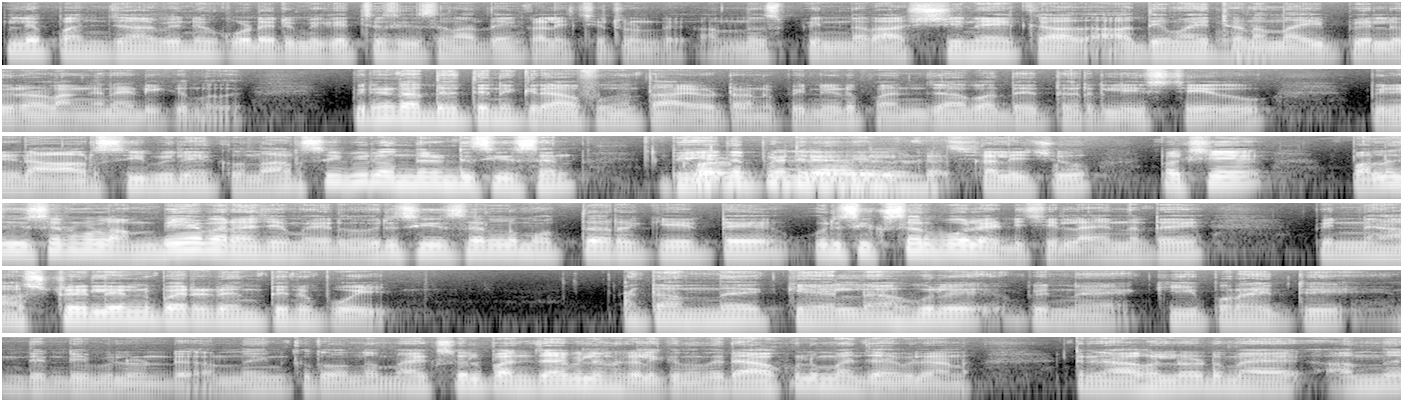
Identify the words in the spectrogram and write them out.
പതിനാലിലെ പഞ്ചാബിന് കൂടെ ഒരു മികച്ച സീസൺ അദ്ദേഹം കളിച്ചിട്ടുണ്ട്. അന്ന് സ്പിന്നർ അശ്വിനെയൊക്കെ ആദ്യമായിട്ടാണ് അന്ന് ഐ പി എല്ലിൽ ഒരാൾ അങ്ങനെ അടിക്കുന്നത്. പിന്നീട് അദ്ദേഹത്തിന്റെ ഗ്രാഫ് ഇങ്ങനെ താഴോട്ടാണ്. പിന്നീട് പഞ്ചാബ് അദ്ദേഹത്തെ റിലീസ് ചെയ്തു. പിന്നീട് ആർ സി ബിയിലേക്ക് വന്നു. ആർ സി ബിയിൽ ഒന്ന് രണ്ട് സീസൺ ഭേദപ്പെട്ട രീതിയിൽ കളിച്ചു. പക്ഷേ പല സീസണുകളും അമ്പേ പരാജയമായിരുന്നു. ഒരു സീസണിൽ മൊത്തം ഇറക്കിയിട്ട് ഒരു സിക്സർ പോലും അടിച്ചില്ല. എന്നിട്ട് പിന്നെ ആസ്ട്രേലിയൻ പര്യടനത്തിന് പോയി. എന്നിട്ട് അന്ന് കെ എൽ രാഹുൽ പിന്നെ കീപ്പറായിട്ട് ഇന്ത്യൻ ടീമിലുണ്ട് അന്ന് എനിക്ക് തോന്നുന്നു മാക്സ്വൽ പഞ്ചാബിലാണ് കളിക്കുന്നത്. രാഹുലും പഞ്ചാബിലാണ്. രാഹുലിനോട് അന്ന്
